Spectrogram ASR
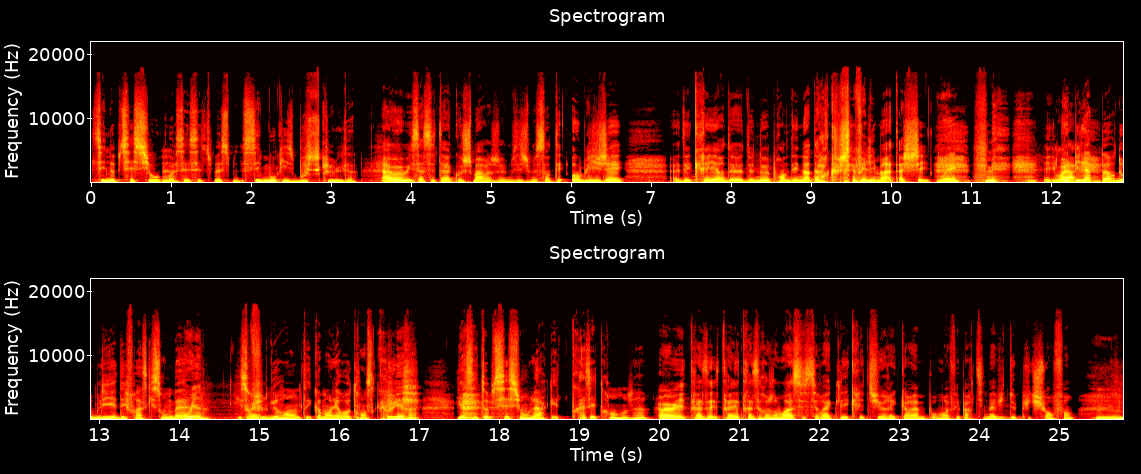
C'est une obsession, quoi. Mm. C'est ces mots qui se bousculent. Ah oui, oui, ça c'était un cauchemar. Je me, je me sentais obligée euh, d'écrire, de, de prendre des notes alors que j'avais les mains attachées. Ouais. Mais, et voilà. Et puis la peur d'oublier des phrases qui sont belles, Oui. Qui sont fulgurantes, et comment les retranscrire. Oui. Il y a cette obsession-là qui est très étrange. hein. Oui, oui, très, très, très étrange. Moi, c'est vrai que l'écriture est quand même, pour moi, fait partie de ma vie depuis que je suis enfant. Mhm.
